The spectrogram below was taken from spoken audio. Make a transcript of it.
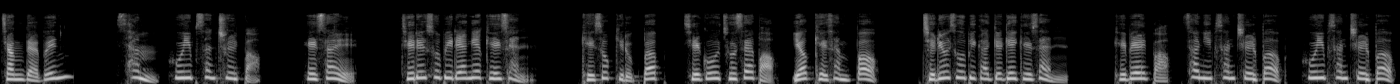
정답은 3. 후입선출법 해설 재료 소비량의 계산 계속 기록법 재고조사법, 역계산법, 재료 소비 가격의 계산, 개별법, 선입선출법, 후입선출법,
